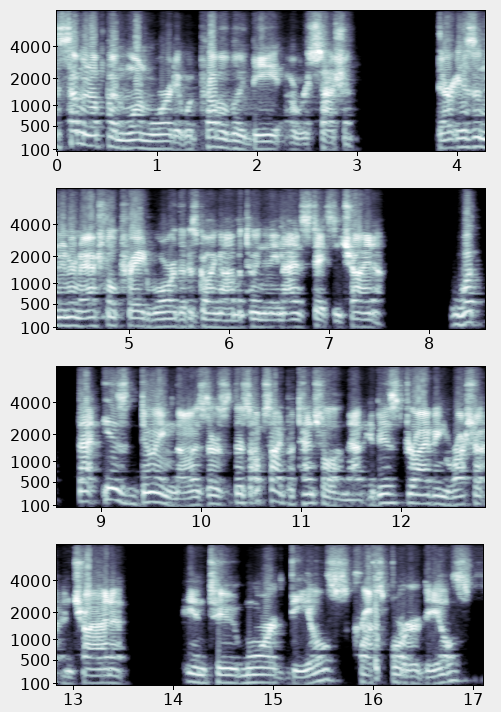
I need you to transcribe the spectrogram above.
To sum it up in one word, it would probably be a recession. There is an international trade war that is going on between the United States and China. What that is doing, though, is there's there's upside potential in that. It is driving Russia and China into more deals, cross-border deals.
